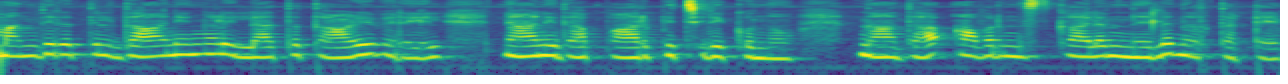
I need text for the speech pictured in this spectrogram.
മന്ദിരത്തിൽ ധാന്യങ്ങളില്ലാത്ത താഴ്വരയിൽ ഞാനിതാ പാർപ്പിച്ചിരിക്കുന്നു. നാഥ അവർ നിസ്കാലം നിലനിർത്തട്ടെ.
